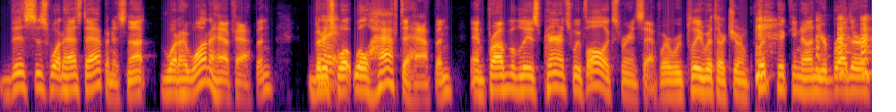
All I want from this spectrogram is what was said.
this is what has to happen. It's not what I want to have happen, but right. it's what will have to happen. And probably as parents, we've all experienced that, where we plead with our children, quit picking on your brother.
